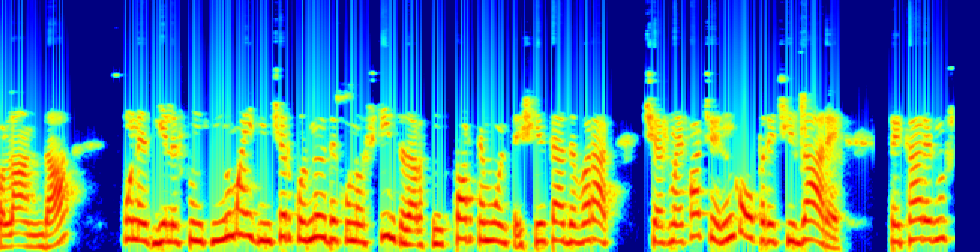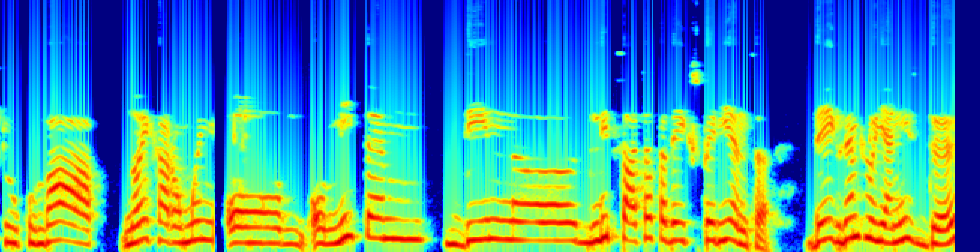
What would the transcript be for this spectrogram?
Olanda spune, ele sunt numai din cercul meu de cunoștințe, dar sunt foarte multe și este adevărat. Și aș mai face încă o precizare pe care, nu știu, cumva noi ca români o omitem din uh, lipsa aceasta de experiență. De exemplu, Ianis Dăl,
